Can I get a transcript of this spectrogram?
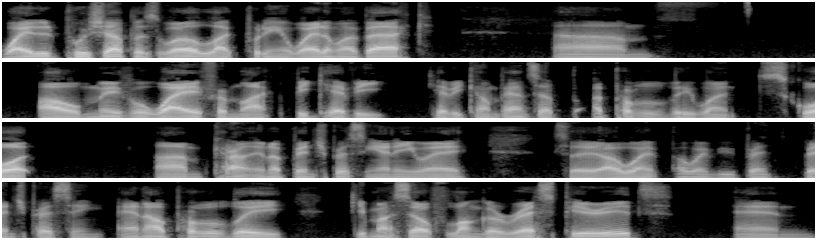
weighted push up as well, like putting a weight on my back. Um, I'll move away from like big, heavy, heavy compounds. I, I probably won't squat. Um, currently not bench pressing anyway, so I won't. I won't be bench pressing, and I'll probably give myself longer rest periods, and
